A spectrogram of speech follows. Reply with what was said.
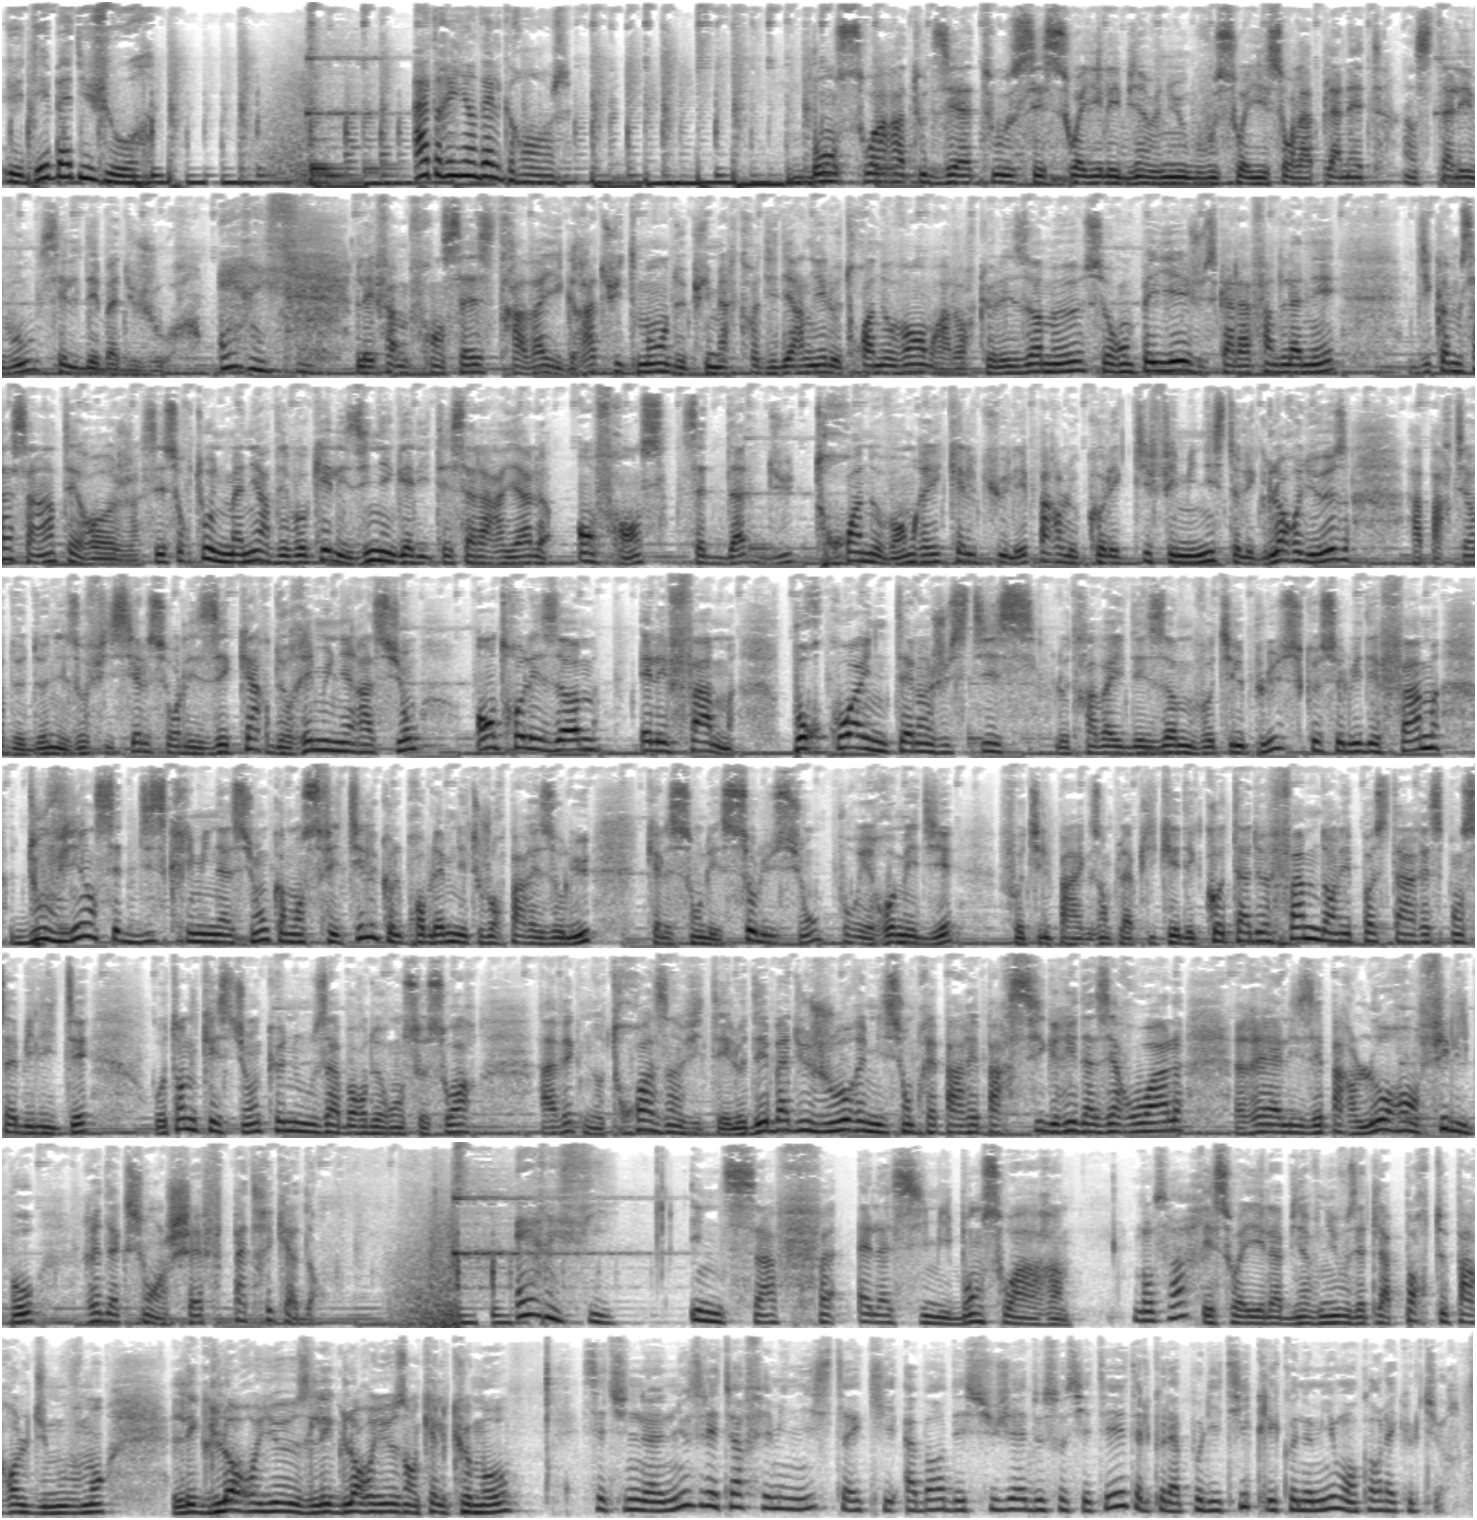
le débat du jour. Adrien Delgrange. Bonsoir à toutes et à tous et soyez les bienvenus où que vous soyez sur la planète. Installez-vous, c'est le débat du jour. RFI. Les femmes françaises travaillent gratuitement depuis mercredi dernier, le 3 novembre, alors que les hommes, eux, seront payés jusqu'à la fin de l'année. Dit comme ça, ça interroge. C'est surtout une manière d'évoquer les inégalités salariales en France. Cette date du 3 novembre est calculée par le collectif féministe Les Glorieuses à partir de données officielles sur les écarts de rémunération entre les hommes et les femmes. Pourquoi une telle injustice? Le travail des hommes vaut-il plus que celui des femmes? D'où vient cette discrimination? Comment se fait-il que le problème n'est toujours pas résolu? Quelles sont les solutions pour y remédier? Faut-il par exemple appliquer des quotas de femmes dans les postes à responsabilité? Autant de questions que nous aborderons ce soir avec nos trois invités. Le débat du jour, émission préparée par Sigrid Azerwal, réalisée par Laurent Philippot, rédaction en chef Patrick Adam. RFI. INSAF El Assimi, bonsoir. Bonsoir. Et soyez la bienvenue, vous êtes la porte-parole du mouvement Les Glorieuses, Les Glorieuses en quelques mots. C'est une newsletter féministe qui aborde des sujets de société tels que la politique, l'économie ou encore la culture.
